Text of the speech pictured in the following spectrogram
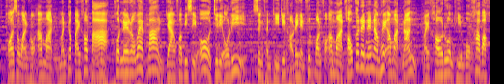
ๆ พรสวรรค์ของอามัดมันก็ไปเข้าตา คนในระแวกบ้านอย่างฟาบิซิโอจิริโอลีซึ่งทันทีที่เขาได้เห็นฟุตบอลของอามัดเขาก็ได้แนะนำให้อามัดนั้น ไปเข้าร่วมทีมโบคาบาโค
